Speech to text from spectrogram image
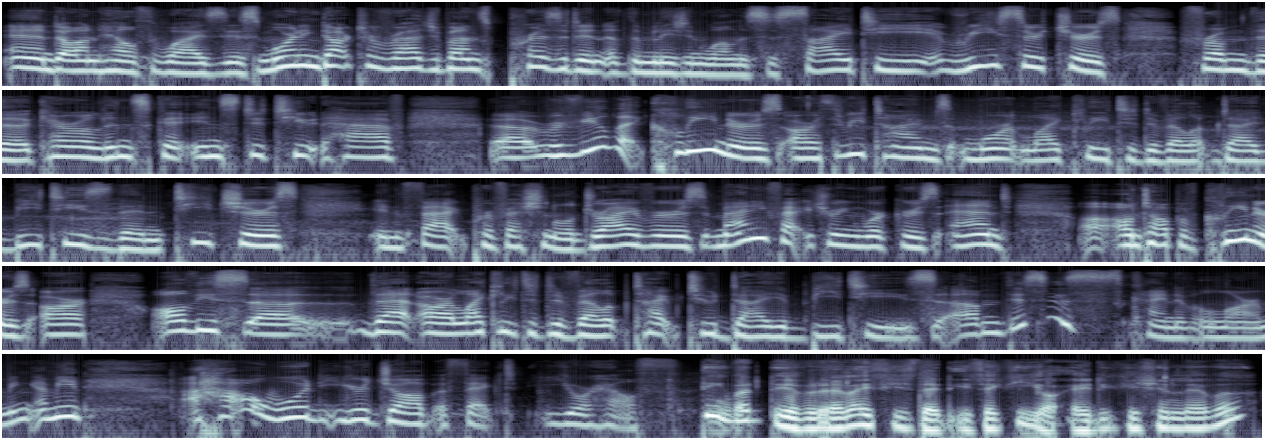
And on HealthWise this morning, Dr. Rajbans, president of the Malaysian Wellness Society, researchers from the Karolinska Institute have uh, revealed that cleaners are three times more likely to develop diabetes than teachers. In fact, professional drivers, manufacturing workers, and uh, on top of cleaners are all these uh, that are likely to develop type 2 diabetes. Um, this is kind of alarming. I mean, how would your job affect your health? I think what they've realized is that it's actually your education level.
